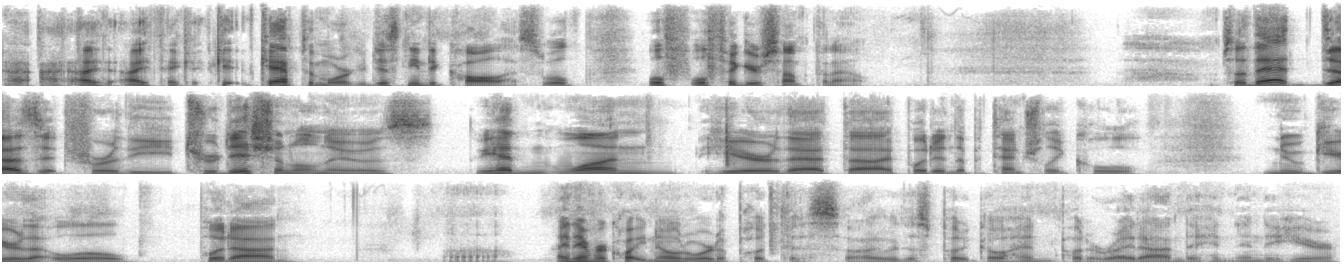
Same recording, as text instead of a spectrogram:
I, I, I think it. Captain Morgan just need to call us. We'll we'll we'll figure something out. So that does it for the traditional news. We had one here that uh, I put in the potentially cool new gear that we'll put on. Uh, I never quite know where to put this, so I would just put it. Go ahead and put it right on to, into here.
